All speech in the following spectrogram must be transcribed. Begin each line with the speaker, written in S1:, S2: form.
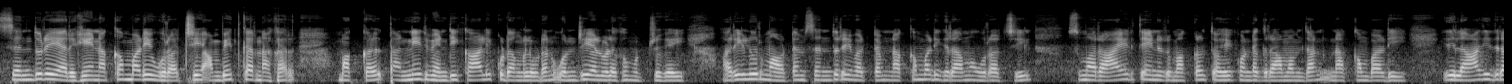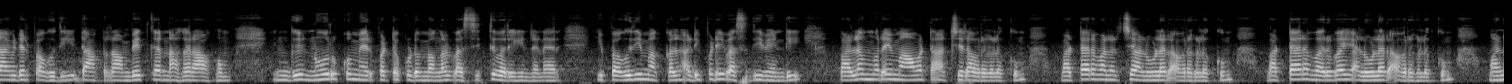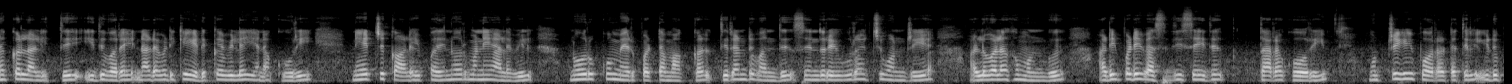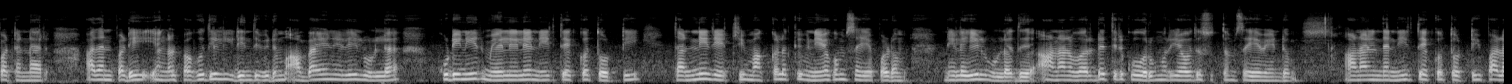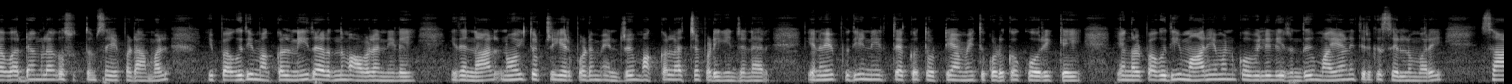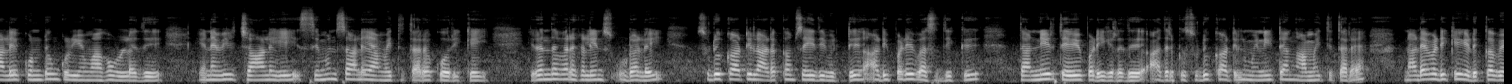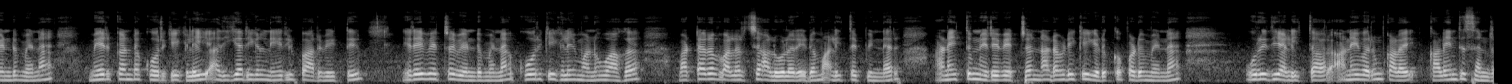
S1: செந்துறை அருகே நக்கம்பாடி ஊராட்சி அம்பேத்கர் நகர் மக்கள் தண்ணீர் வேண்டி காலி குடங்களுடன் ஒன்றிய அலுவலகம் முற்றுகை அரியலூர் மாவட்டம் செந்துறை வட்டம் நக்கம்பாடி கிராம ஊராட்சியில் சுமார் ஆயிரத்தி ஐநூறு மக்கள் தொகை கொண்ட கிராமம்தான் நக்கம்பாடி. இதில் ஆதிதிராவிடர் பகுதி டாக்டர் அம்பேத்கர் நகர் ஆகும். இங்கு நூறுக்கும் மேற்பட்ட குடும்பங்கள் வசித்து வருகின்றனர். இப்பகுதி மக்கள் அடிப்படை வசதி வேண்டி பல முறை மாவட்ட ஆட்சியர் அவர்களுக்கும், வட்டார வளர்ச்சி அலுவலர் அவர்களுக்கும், வட்டார வருவாய் அலுவலர் அவர்களுக்கும் மனுக்கள் அளித்து இதுவரை நடவடிக்கை எடுக்கவில்லை என கூறி நேற்று காலை பதினோரு மணி அளவில் நூறுக்கும் மேற்பட்ட மக்கள் திரண்டு வந்து செந்துறை ஊராட்சி ஒன்றிய அலுவலகம் முன்பு அடிப்படை வசதி செய்து தரக்கோரி முற்றுகை போராட்டத்தில் ஈடுபட்டனர். அதன்படி எங்கள் பகுதியில் இடிந்துவிடும் அபாய நிலையில் உள்ள குடிநீர் மேல்நிலை நீர்த்தேக்க தொட்டி தண்ணீர் ஏற்றி மக்களுக்கு வினியோகம் செய்யப்படும் நிலையில் உள்ளது. ஆனால் வருடத்திற்கு ஒரு முறையாவது சுத்தம் செய்ய வேண்டும். ஆனால் இந்த நீர்த்தேக்க தொட்டி பல வருடங்களாக சுத்தம் செய்யப்படாமல் இப்பகுதி மக்கள் நீர் அருந்தும் அவல நிலை. இதனால் நோய் தொற்று ஏற்படும் என்று மக்கள் அச்சப்படுகின்றனர். எனவே புதிய நீர்த்தேக்க தொட்டி அமைத்து கொடுக்க கோரிக்கை எங்கள் பகுதி மாரியம்மன் கோவிலில் இருந்து மயானத்திற்கு செல்லும் வரை சாலை குண்டும் குழியுமாக உள்ளது. எனவே சாலையை சிமெண்ட் சாலை அமைத்து தர கோரிக்கை இறந்தவர்களின் உடலை சுடுகாட்டில் அடக்கம் செய்துவிட்டு அடிப்படை வசதிக்கு தண்ணீர் தேவைப்படுகிறது. அதற்கு சுடுகாட்டில் மினி டேங்க் அமைத்து தர நடவடிக்கை எடுக்க வேண்டும் என மேற்கண்ட கோரிக்கைகளை அதிகாரிகள் நேரில் பார்வையிட்டு நிறைவேற்ற வேண்டுமென கோரிக்கைகளை மனுவாக வட்டார வளர்ச்சி அலுவலரிடம் அளித்த பின்னர் அனைத்தும் நிறைவேற்ற நடவடிக்கை எடுக்கப்படும் என உறுதியளித்தார் அனைவரும் கலை கலைந்து சென்றனர்.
